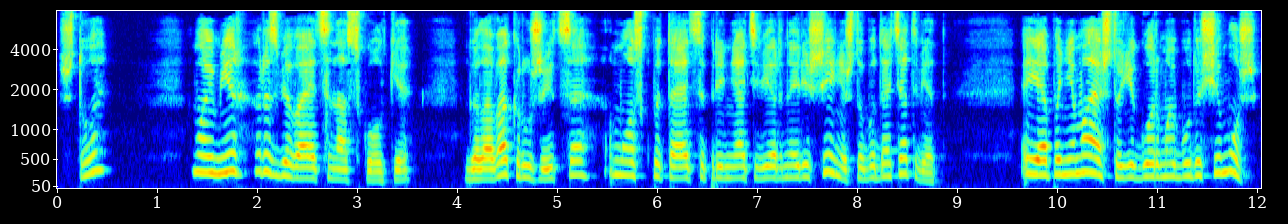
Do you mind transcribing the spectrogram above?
«Что?» Мой мир разбивается на осколки. Голова кружится, мозг пытается принять верное решение, чтобы дать ответ. Я понимаю, что Егор мой будущий муж,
